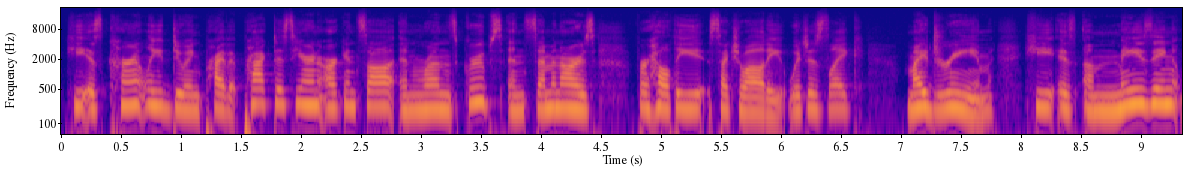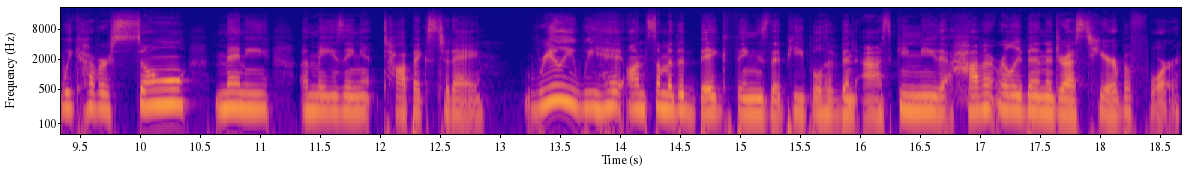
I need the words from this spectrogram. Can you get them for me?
He is currently doing private practice here in Arkansas and runs groups and seminars for healthy sexuality, which is like my dream. He is amazing. We cover so many amazing topics today. Really, we hit on some of the big things that people have been asking me that haven't really been addressed here before.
